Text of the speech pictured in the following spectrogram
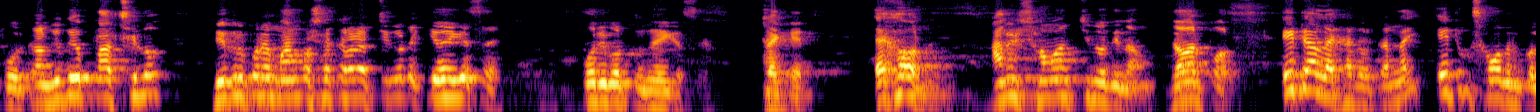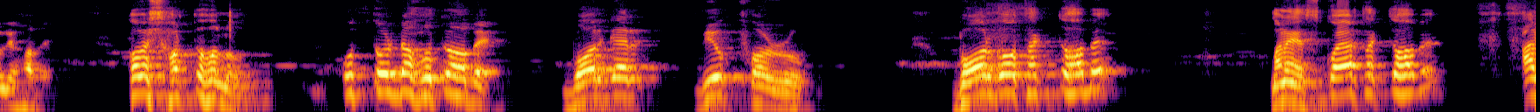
four কারণ যদিও প্লাস ছিল বিগুর পরে মান বসার কারণে চিহ্নটা কি হয়ে গেছে? পরিবর্তন হয়ে গেছে। ব্র্যাকেট এখন আমি সমান চিহ্ন দিলাম, দেওয়ার পর এটা লেখা দরকার নাই এইটুকু সমাধান করলে হবে। তবে শর্ত হলো, উত্তরটা হতে হবে বর্গের বিয়োগ ফর রূপ বর্গ থাকতে হবে মানে স্কোয়ার থাকতে হবে আর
